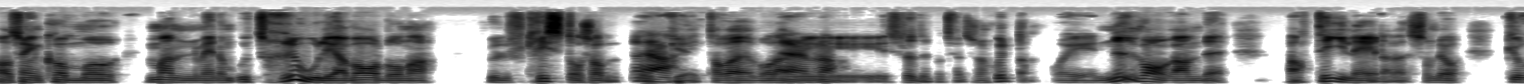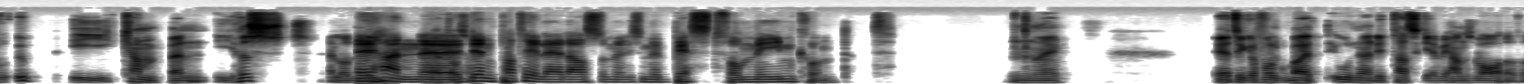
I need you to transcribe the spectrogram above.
Och sen kommer man med de otroliga vaderna, Ulf Kristersson, och Ja. eh, tar över där Jävlar. i slutet på 2017 och är nuvarande partiledare som då går upp i kampen i höst. Eller Är nu, han eh, sagt. den partiledare som är, liksom är bäst för meme-content? Nej. Jag tycker folk bara är onödigt taskiga vid hans vader.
